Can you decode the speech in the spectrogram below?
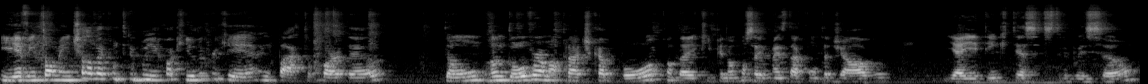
E eventualmente ela vai contribuir com aquilo porque impacta o core dela. Então, handover é uma prática boa quando a equipe não consegue mais dar conta de algo e aí tem que ter essa distribuição,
